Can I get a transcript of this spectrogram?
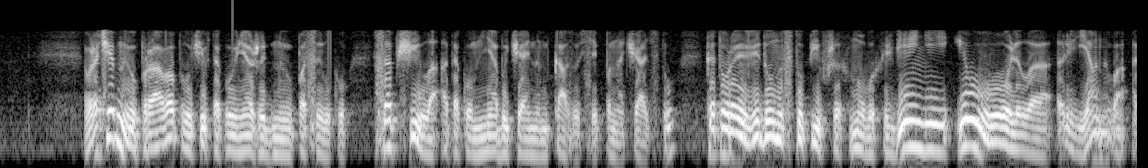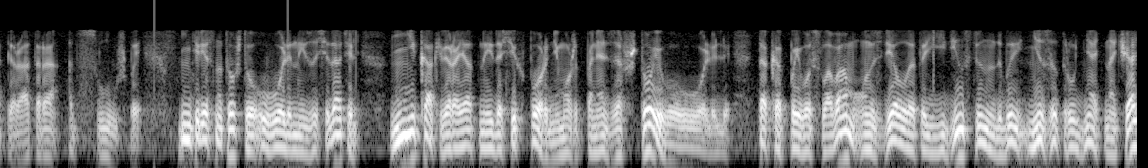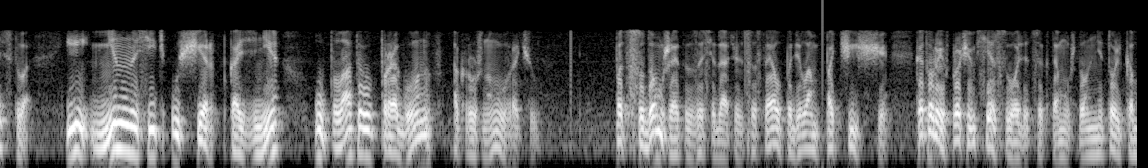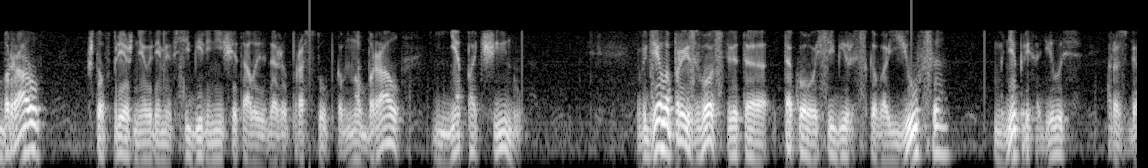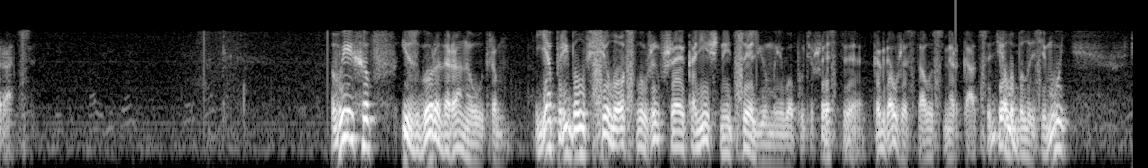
Врачебная управа, получив такую неожиданную посылку, сообщила о таком необычайном казусе по начальству, которая ввиду наступивших новых веяний и уволила рьяного оператора от службы. Интересно то, что уволенный заседатель никак, вероятно, и до сих пор не может понять, за что его уволили, так как, по его словам, он сделал это единственно, дабы не затруднять начальство и не наносить ущерб казне уплату прогонов окружному врачу. Под судом же этот заседатель состоял по делам почище, которые, впрочем, все сводятся к тому, что он не только брал, что в прежнее время в Сибири не считалось даже проступком, но брал не по чину. В дело производства такого сибирского юса мне приходилось разбираться. Выехав из города рано утром, я прибыл в село, служившее конечной целью моего путешествия, когда уже стало смеркаться. Дело было зимой.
